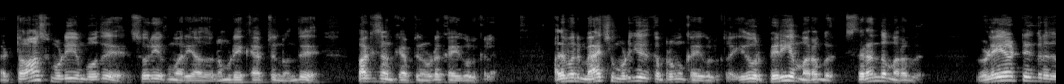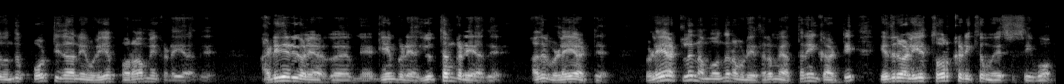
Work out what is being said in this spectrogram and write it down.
டாஸ் முடியும் போது சூரியகுமார் யாதவ் நம்முடைய கேப்டன் வந்து பாகிஸ்தான் கேப்டனோட கை குலுக்கல. அதே மாதிரி மேட்ச் முடிஞ்சதுக்கு அப்புறமும் கை குலுக்கல. இது ஒரு பெரிய மரபு சிறந்த மரபு. விளையாட்டுங்கிறது வந்து போட்டி தானே ஒழிய பொறாமை கிடையாது. அடிதடி விளையா கேம் கிடையாது. யுத்தம் கிடையாது. அது விளையாட்டு. விளையாட்டுல நம்ம வந்து நம்முடைய திறமை அத்தனையும் காட்டி எதிராளியை தோற்கடிக்க முயற்சி செய்வோம்.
